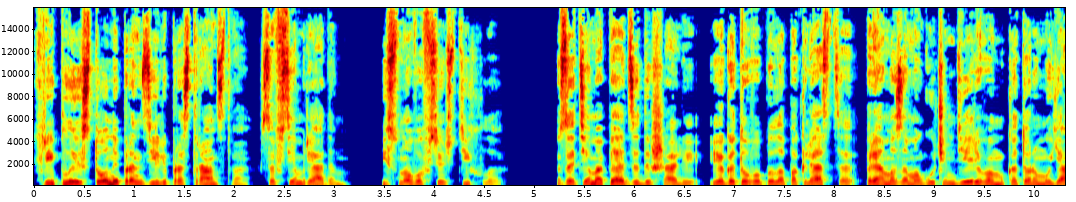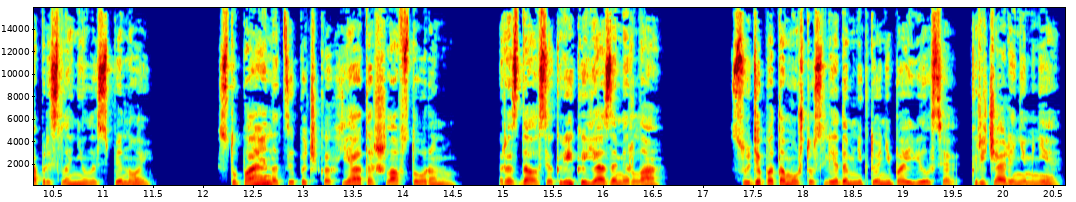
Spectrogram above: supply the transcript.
Хриплые стоны пронзили пространство, совсем рядом. И снова все стихло. Затем опять задышали. Я готова была поклясться прямо за могучим деревом, к которому я прислонилась спиной. Ступая на цыпочках, я отошла в сторону. Раздался крик, и я замерла. Судя по тому, что следом никто не появился, кричали не мне.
